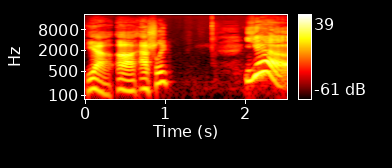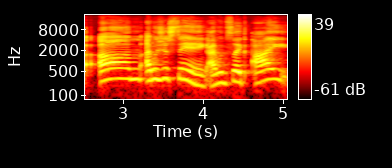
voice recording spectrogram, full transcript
yeah. Uh, ashley? Yeah um i was just saying i was like i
